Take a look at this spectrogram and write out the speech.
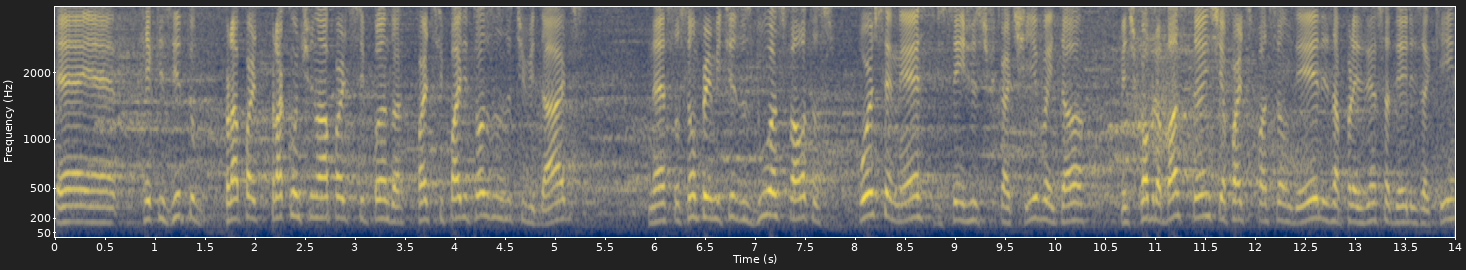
É, é requisito para continuar participando, participar de todas as atividades, né? Só são permitidas duas faltas por semestre sem justificativa, então a gente cobra bastante a participação deles, a presença deles aqui.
